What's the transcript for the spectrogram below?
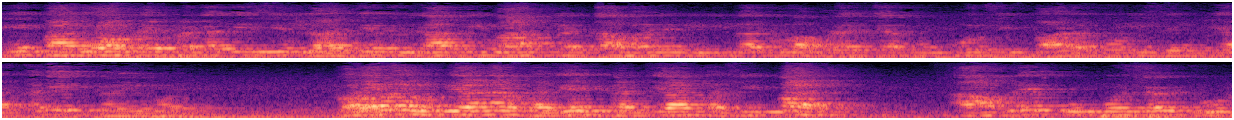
એક બાજુ આપણે પ્રગતિશીલ રાજ્ય ગુજરાતની વાત કરતા હોય ને બીજી બાજુ આપણે ત્યાં કુપોષિત બાળકોની સંખ્યા અનેક ગણી હોય. કરોડો રૂપિયાના બજેટ ખર્ચ્યા પછી પણ આપણે કુપોષણ દૂર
